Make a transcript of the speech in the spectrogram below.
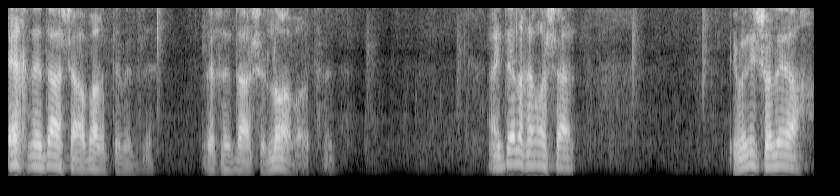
איך נדע שעברתם את זה? ואיך נדע שלא עברתם את זה? אני אתן לכם משל. אם אני שולח,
